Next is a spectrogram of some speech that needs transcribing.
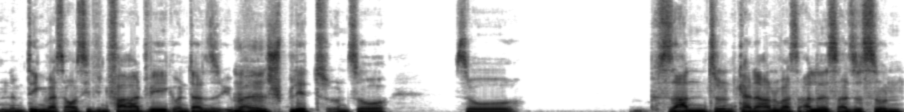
einem Ding, was aussieht wie ein Fahrradweg und dann so überall Mhm. Split und so, so Sand und keine Ahnung was alles. Also es ist so ein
